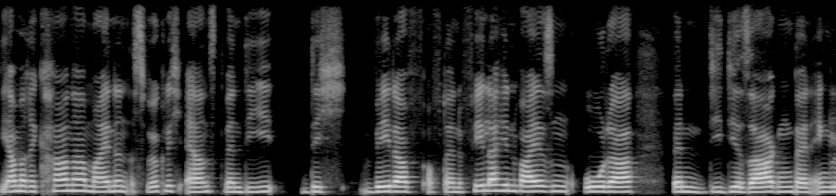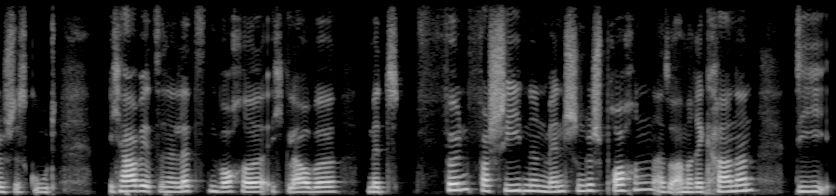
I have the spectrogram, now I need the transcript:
Die Amerikaner meinen es wirklich ernst, wenn die dich weder auf deine Fehler hinweisen oder wenn die dir sagen, dein Englisch ist gut. Ich habe jetzt in der letzten Woche, ich glaube, mit fünf verschiedenen Menschen gesprochen, also Amerikanern, die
